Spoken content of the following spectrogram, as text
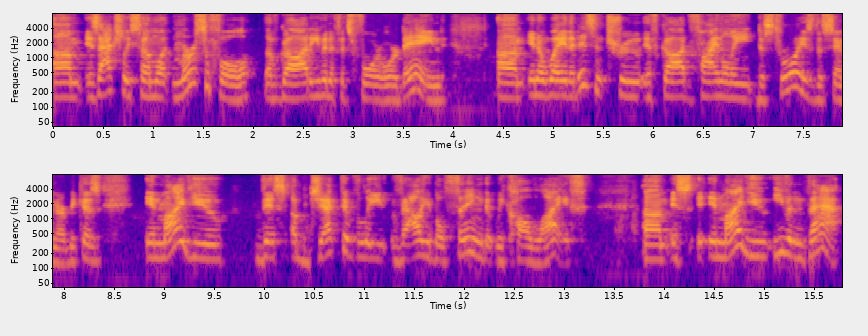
um, is actually somewhat merciful of God, even if it's foreordained. Um, in a way that isn't true if God finally destroys the sinner. Because, in my view, this objectively valuable thing that we call life um, is, in my view, even that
